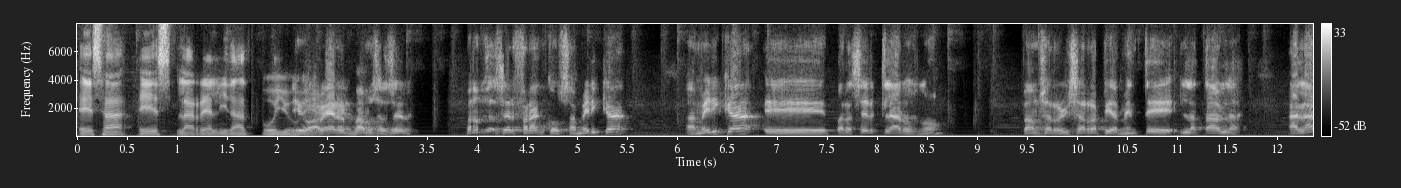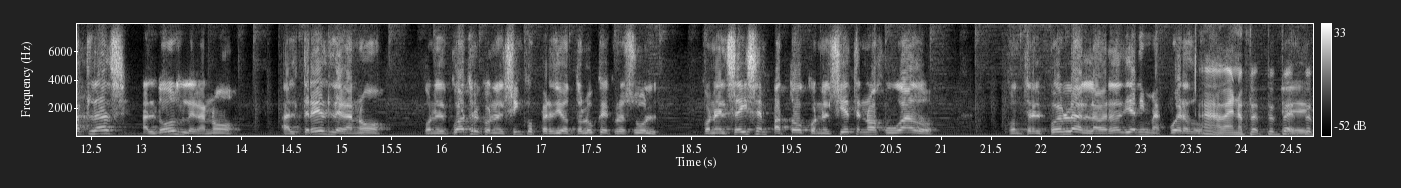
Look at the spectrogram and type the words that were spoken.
esa es la realidad, pollo. ¿eh? a ver, vamos a ser, vamos a ser francos. América, América, eh, para ser claros, ¿no? Vamos a revisar rápidamente la tabla. Al Atlas, al 2 le ganó, al 3 le ganó, con el 4 y con el 5 perdió Toluca y Cruzul, con el 6 empató, con el 7 no ha jugado. Contra el Puebla, la verdad ya ni me acuerdo. Ah, bueno, eh,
